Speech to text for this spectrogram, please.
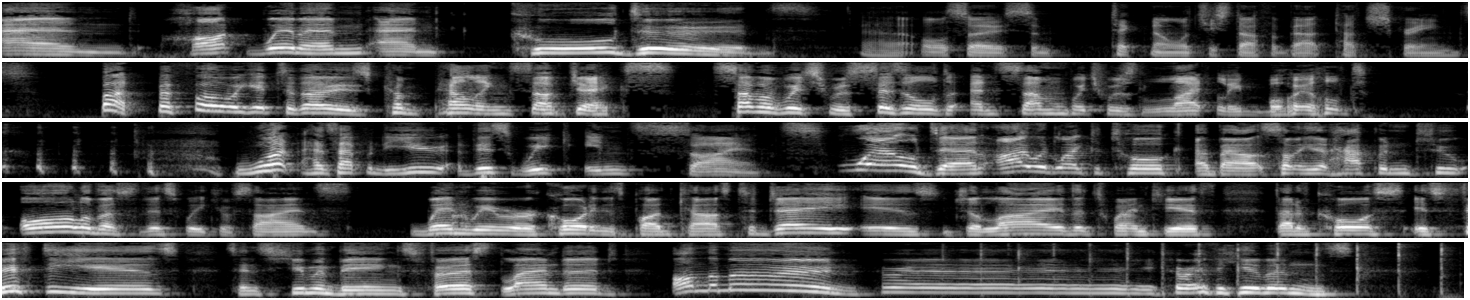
And hot women and cool dudes. Uh, also, some technology stuff about touchscreens. But before we get to those compelling subjects, some of which was sizzled and some which was lightly boiled, what has happened to you this week in science? Well, Dan, I would like to talk about something that happened to all of us this week of science when we were recording this podcast. Today is July the 20th. That, of course, is 50 years since human beings first landed on the moon. Hooray! Hooray for humans.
